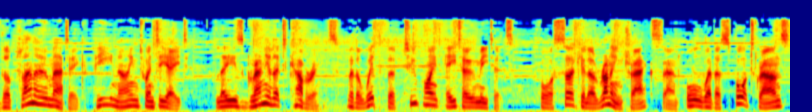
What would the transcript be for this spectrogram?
The Planomatic P928 lays granulate coverings with a width of 2.80 meters for circular running tracks and all-weather sports grounds,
